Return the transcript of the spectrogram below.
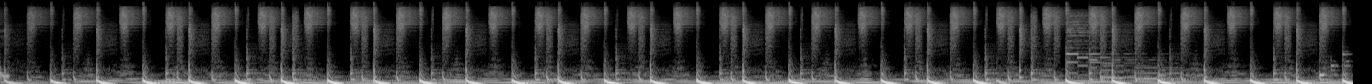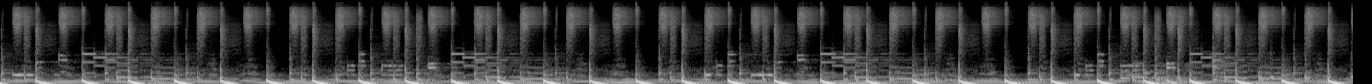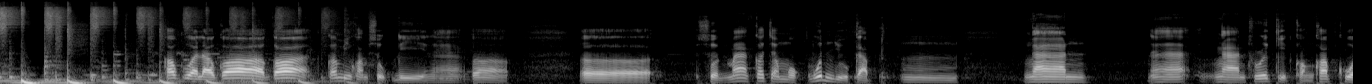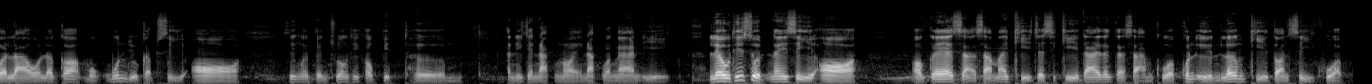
ครอบครัวเราก็ก็ก็มีความสุขดีนะฮะก็เออส่วนมากก็จะหมกมุ่นอยู่กับงานนะฮะงานธุรกิจของครอบครัวเรา แล้วก็หมกมุ่นอยู่กับสีอซึ่งมันเป็นช่วงที่เขาปิดเทอม อันนี้จะหนักหน่อยหนักกว่างานอีก เร็วที่สุดใน4อออเกรสสามารถขี่เจ็ตสกีได้ตั้งแต่ 3 ขวบ คนอื่นเริ่มขี่ตอน 4 ขวบ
